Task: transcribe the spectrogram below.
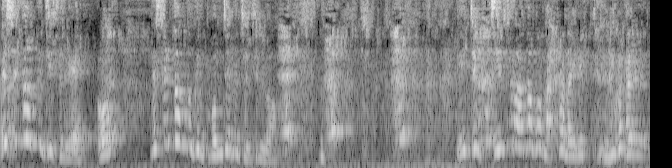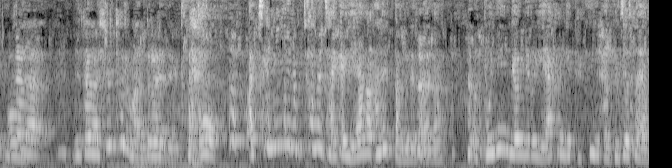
왜 쓸데없는 짓을 해? 어? 왜 쓸데없는 그런 범죄를 저질러? 이제 짓을 하다 보면 나타나겠지. 누가, 어, 이따가 이따가 실투를 만들어야 되겠다. 어. 아, 최민희는 처음에 자기가 예약을 안 했다 그랬다가 어, 본인 명의로 예약한 게 들키니까 그제서야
